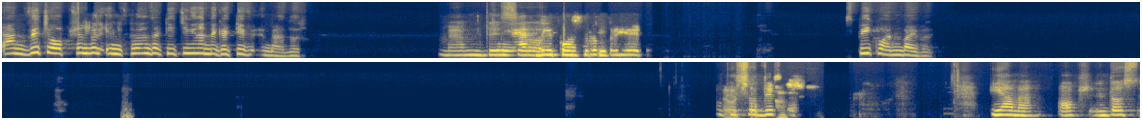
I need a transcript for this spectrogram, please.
and which option will influence the teaching in a negative manner. Ma'am, this Can uh, be positive. appropriate. Speak one by one. Okay, so this Yeah, ma'am. Option thus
